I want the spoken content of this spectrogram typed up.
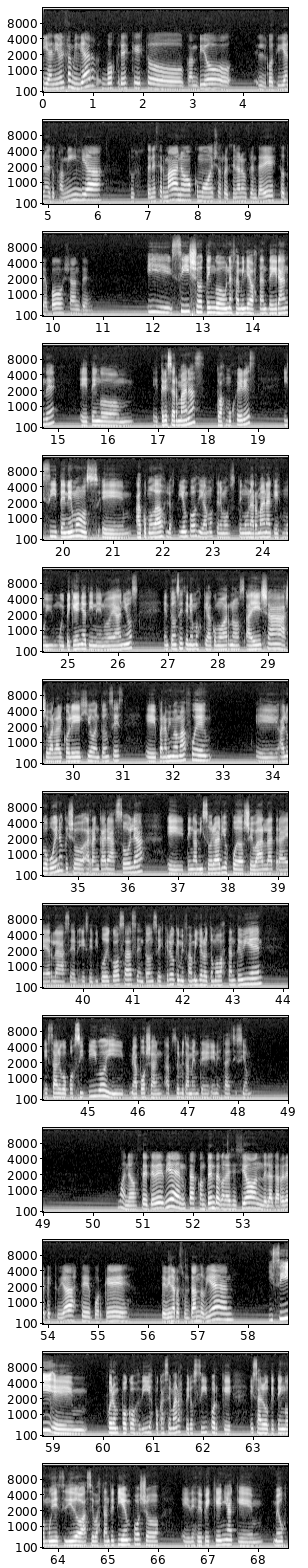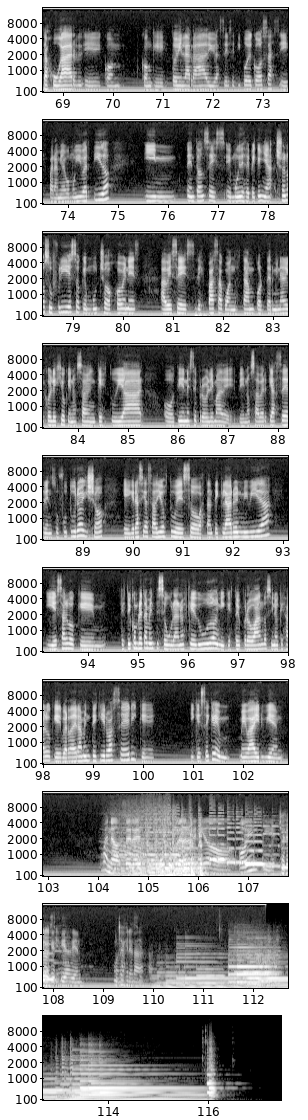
Y a nivel familiar, ¿vos crees que esto cambió el cotidiano de tu familia? ¿Tus, ¿Tenés hermanos? ¿Cómo ellos reaccionaron frente a esto? ¿Te apoyan? Y sí, yo tengo una familia bastante grande. Eh, tengo eh, tres hermanas, todas mujeres. Y sí, tenemos eh, acomodados los tiempos, digamos, tenemos, tengo una hermana que es muy, muy pequeña, tiene nueve años, entonces tenemos que acomodarnos a ella, a llevarla al colegio, entonces eh, para mi mamá fue eh, algo bueno que yo arrancara sola, eh, tenga mis horarios, puedo llevarla, traerla, hacer ese tipo de cosas, entonces creo que mi familia lo tomó bastante bien, es algo positivo y me apoyan absolutamente en esta decisión. Bueno, se te ve bien, estás contenta con la decisión de la carrera que estudiaste, ¿por qué? ¿Te viene resultando bien? Y sí, em, fueron pocos días, pocas semanas, pero sí porque es algo que tengo muy decidido hace bastante tiempo. Yo eh, desde pequeña que me gusta jugar eh, con, con, que estoy en la radio y hacer ese tipo de cosas, es para mí algo muy divertido. Y entonces, eh, muy desde pequeña, yo no sufrí eso que muchos jóvenes a veces les pasa cuando están por terminar el colegio, que no saben qué estudiar o tienen ese problema de, no saber qué hacer en su futuro y yo, eh, gracias a Dios, tuve eso bastante claro en mi vida y es algo que, estoy completamente segura, no es que dudo ni que estoy probando, sino que es algo que verdaderamente quiero hacer y que, y que sé que me va a ir bien. Bueno, te agradezco mucho por haber venido hoy y espero que sigas bien. Muchas gracias.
